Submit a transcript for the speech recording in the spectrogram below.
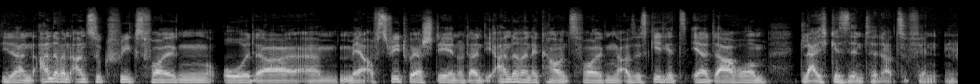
die dann anderen Anzugfreaks folgen oder ähm, mehr auf Streetwear stehen und dann die anderen Accounts folgen. Also es geht jetzt eher darum, Gleichgesinnte da zu finden.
